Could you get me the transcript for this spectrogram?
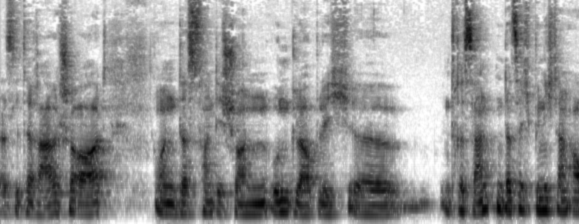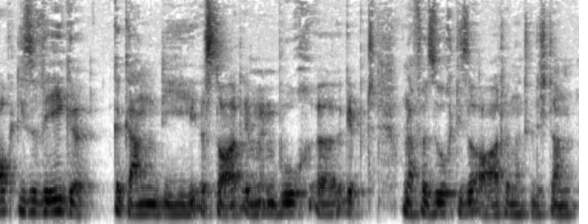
als literarischer Ort. Und das fand ich schon unglaublich äh, interessant. Und tatsächlich bin ich dann auch diese Wege gegangen, die es dort im, im Buch äh, gibt. Und habe versucht, diese Orte natürlich dann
